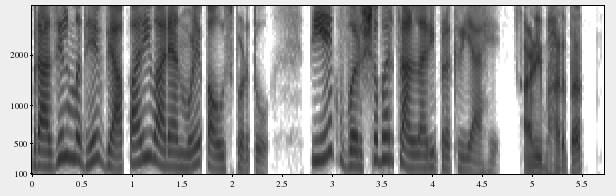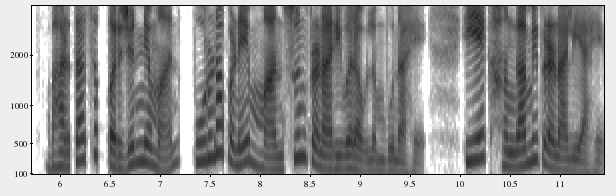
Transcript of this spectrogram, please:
ब्राझीलमध्ये व्यापारी वाऱ्यांमुळे पाऊस पडतो. ती एक वर्षभर चालणारी प्रक्रिया आहे. आणि भारतात? भारताचं पर्जन्यमान पूर्णपणे मान्सून प्रणालीवर अवलंबून आहे. ही एक हंगामी प्रणाली आहे.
